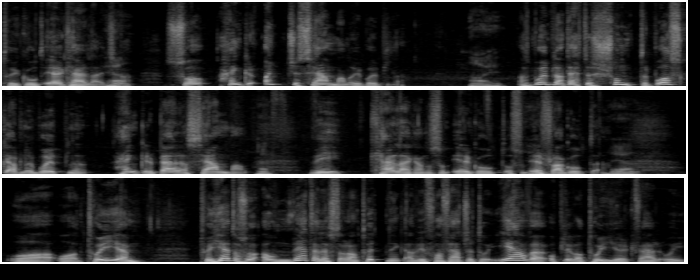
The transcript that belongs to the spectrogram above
Tog god er kærleikken. Ja. Så henger ikke sammen i Bibelen. Nei. At Bibelen dette skjønte, bådskapen i Bibelen henger bare sammen. Ja. Vi kærleikene som er god, og som ja. er fra gode. Ja. Og, og tog, tog heter så avmetelig større antydning at vi får fætre tog. Jeg har opplevd togjer hver og i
